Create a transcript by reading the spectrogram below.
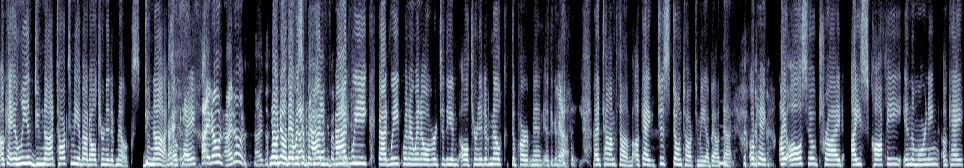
Okay. And Lian, do not talk to me about alternative milks. Do not. Okay. I don't, I don't, I, No, no, there was a Not gonna do bad, bad me. week, bad week when I went over to the alternative milk department at, the, Yeah. at Tom Thumb. Okay, just don't talk to me about that. Okay, I also tried iced coffee in the morning. Okay,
